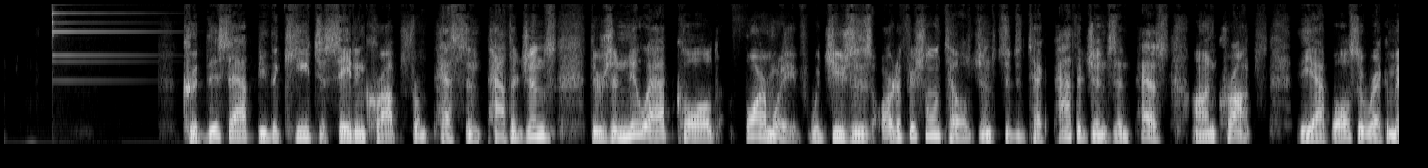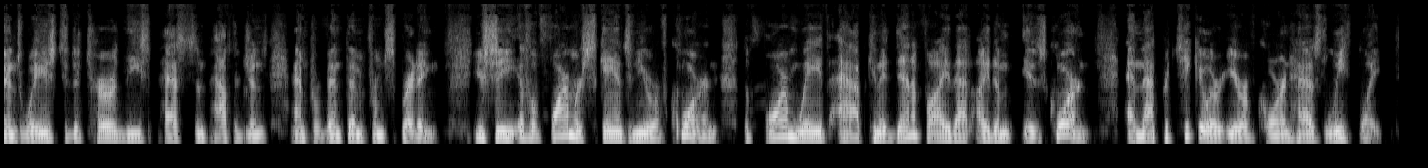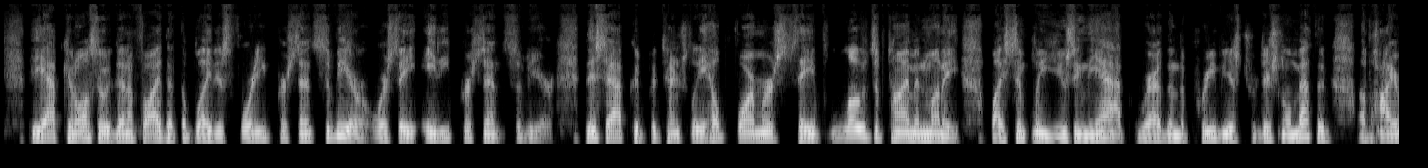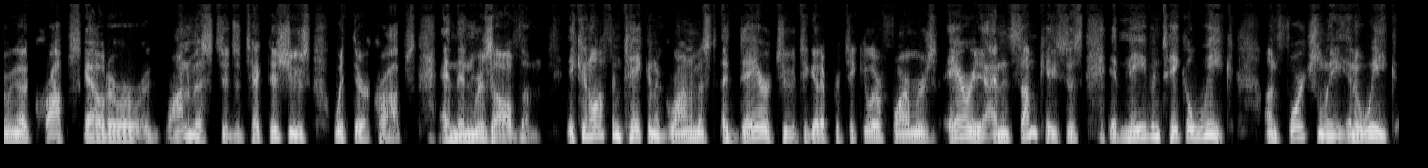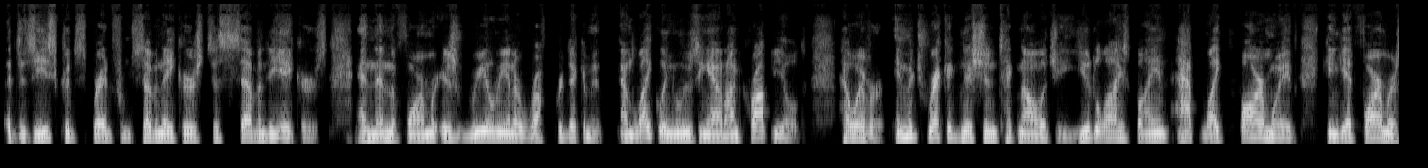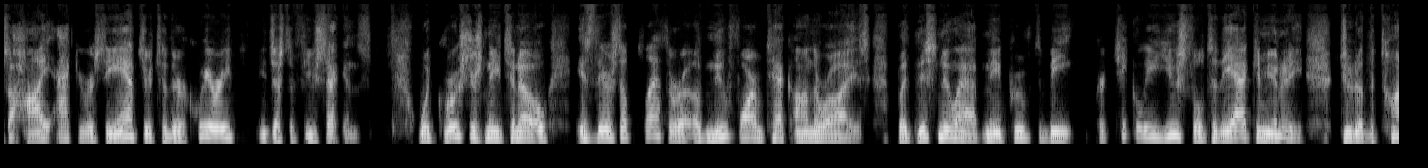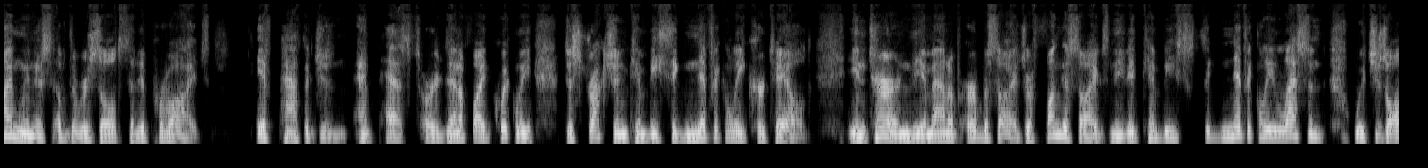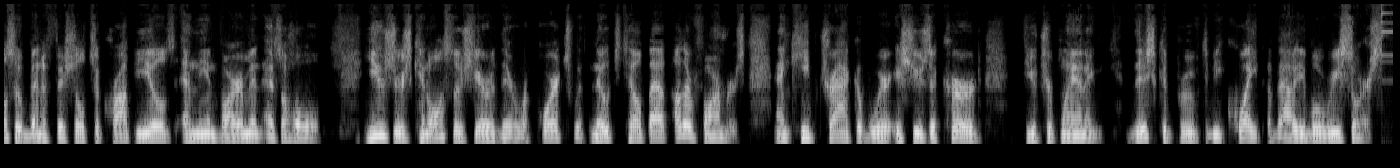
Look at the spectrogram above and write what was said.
Could this app be the key to saving crops from pests and pathogens? There's a new app called FarmWave, which uses artificial intelligence to detect pathogens and pests on crops. The app also recommends ways to deter these pests and pathogens and prevent them from spreading. You see, if a farmer scans an ear of corn, the FarmWave app can identify that item is corn, and that particular ear of corn has leaf blight. The app can also identify that the blight is 40% severe or say 80% severe. This app could potentially help farmers save loads of time and money by simply using the app rather than the previous traditional method of hiring a crop scouter or agronomist to detect issues with their crops and then resolve them. It can often take an agronomist a day or two to get a particular farmer's area, and in some cases, it may even take a week. Unfortunately, in a week, a disease could spread from 7 acres to 70 acres, and then the farmer is really in a rough predicament and likely losing out on crop yield. However, image recognition technology utilized by an app like FarmWave can get farmers a high accuracy answer to their query in just a few seconds. What grocers need to know is there's a plethora of new farm tech on the rise, but this new app may prove to be particularly useful to the ag community due to the timeliness of the results that it provides. If pathogens and pests are identified quickly, destruction can be significantly curtailed. In turn, the amount of herbicides or fungicides needed can be significantly lessened, which is also beneficial to crop yields and the environment as a whole. Users can also share their reports with notes to help out other farmers and keep track of where issues occurred, future planning. This could prove to be quite a valuable resource.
